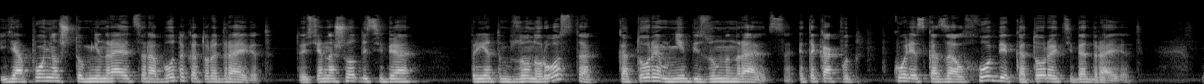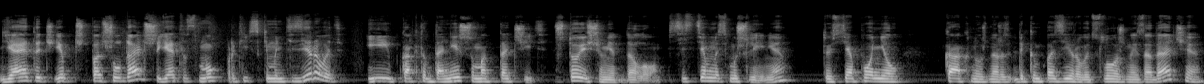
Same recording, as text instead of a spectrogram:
я понял, что мне нравится работа, которая драйвит. То есть я нашел для себя при этом зону роста, которая мне безумно нравится. Это как вот Коля сказал, хобби, которое тебя драйвит. Я это, я пошел дальше, я это смог практически монетизировать, и как-то в дальнейшем отточить. Что еще мне дало? Системность мышления. То есть я понял, как нужно декомпозировать сложные задачи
